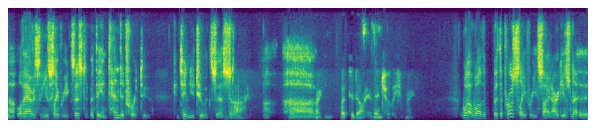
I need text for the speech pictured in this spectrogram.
uh, well, they obviously knew slavery existed, but they intended for it to continue to exist. Die. Uh, uh, right. But to die eventually, right? Well, well, the, but the pro-slavery side argues no, uh,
